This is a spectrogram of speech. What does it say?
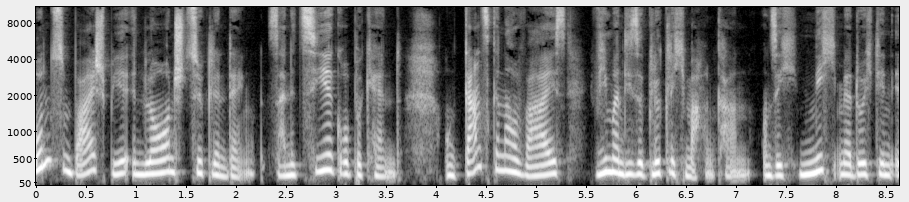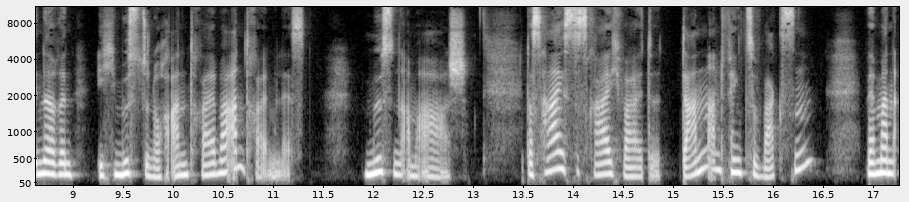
und zum Beispiel in Launch-Zyklen denkt, seine Zielgruppe kennt und ganz genau weiß, wie man diese glücklich machen kann und sich nicht mehr durch den inneren Ich müsste noch Antreiber antreiben lässt. Müssen am Arsch. Das heißt, dass Reichweite dann anfängt zu wachsen, wenn man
